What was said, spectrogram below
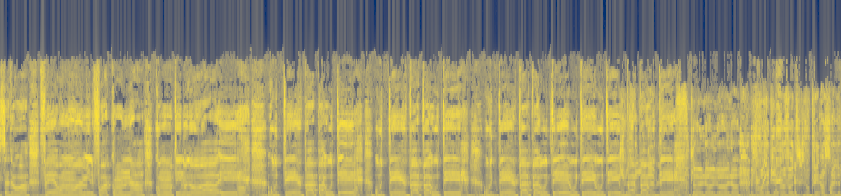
Ça doit faire au moins mille fois qu'on a compté nos doigts. Et où t'es papa, où t'es? Où t'es papa, où t'es? Où t'es papa, où t'es? Où t'es, où t'es, où papa, où t'es? Là, là, là, là. Je voudrais bien un vote, s'il vous plaît, un seul.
